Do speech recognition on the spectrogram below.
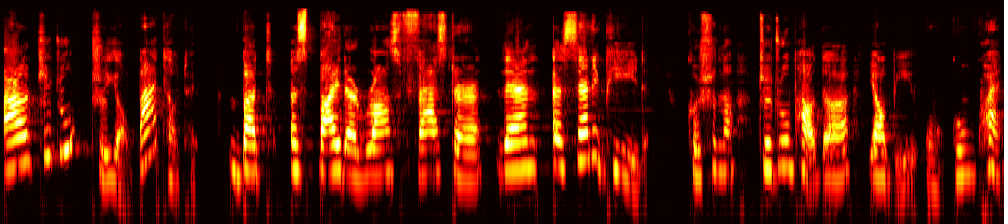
而蜘蛛只有八条腿。But a spider runs faster than a centipede。可是呢，蜘蛛跑得要比蜈蚣快。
